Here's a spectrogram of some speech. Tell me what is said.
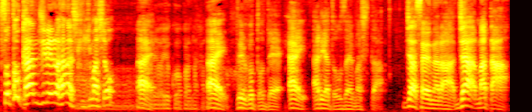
外感じれる話聞きましょう。はいよくわかんなかった。はい。ということで、はい。ありがとうございました。じゃあ、さよなら。じゃあ、また。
